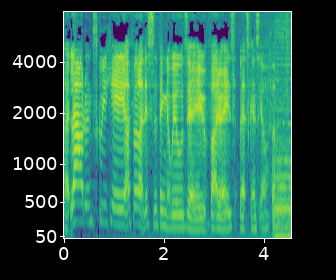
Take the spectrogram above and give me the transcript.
like loud and squeaky. I feel like this is a thing that we all do. But anyways, let's go and see Arthur.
